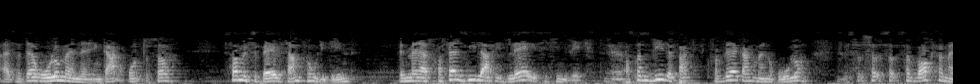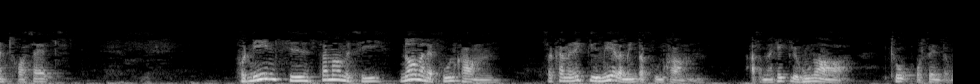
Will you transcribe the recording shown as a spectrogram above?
Altså der ruller man en gang rundt, og så, så er man tilbage ved samme punkt igen. Men man har trods alt lige lagt et lag til sin vækst. Ja. Og sådan bliver det faktisk, for hver gang man ruller, så, så, så, så vokser man trods alt. På den ene side, så må man sige, når man er fuldkommen, så kan man ikke blive mere eller mindre fuldkommen. Altså man kan ikke blive 102% og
